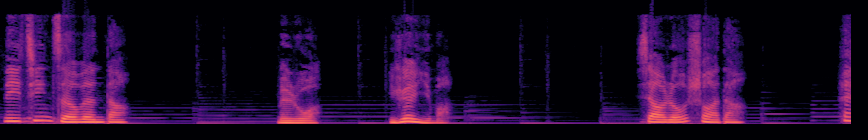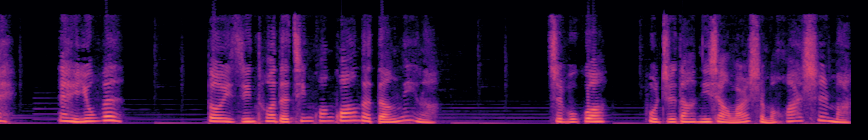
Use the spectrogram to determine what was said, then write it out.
李靖则问道：“美如，你愿意吗？”小柔说道：“哎，那也用问？都已经脱得精光光的，等你了。”只不过不知道你想玩什么花式嘛？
